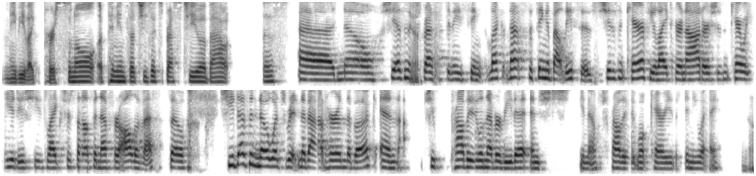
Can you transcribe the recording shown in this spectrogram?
maybe like personal opinions that she's expressed to you about this? Uh, no, she hasn't yeah. expressed anything. Like that's the thing about Lisa is she doesn't care if you like her or not, or she doesn't care what you do. She likes herself enough for all of us. So she doesn't know what's written about her in the book, and she probably will never read it, and she, you know she probably won't carry it anyway. Yeah.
